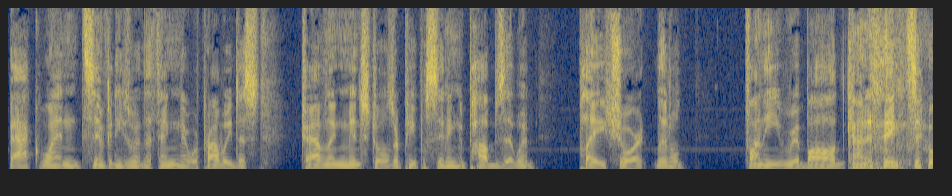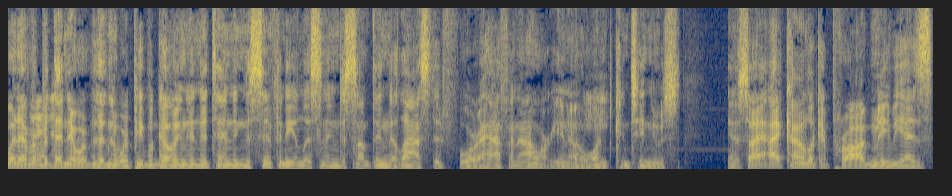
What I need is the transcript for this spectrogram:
back when symphonies were the thing. There were probably just traveling minstrels or people sitting in pubs that would play short little funny ribald kind of things or whatever. But then there were then there were people going and attending the symphony and listening to something that lasted for a half an hour, you know, one continuous. You know, so I, I kind of look at prog maybe as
